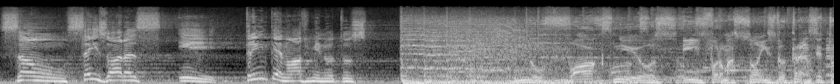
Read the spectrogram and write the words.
São 6 horas e 39 minutos. Fox News, informações do trânsito,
